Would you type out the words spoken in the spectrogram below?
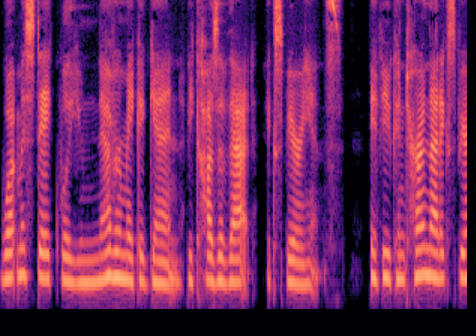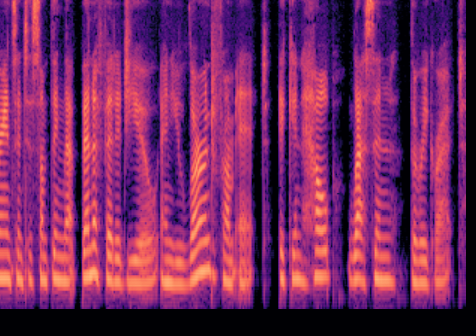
What mistake will you never make again because of that experience? If you can turn that experience into something that benefited you and you learned from it, it can help lessen the regret.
